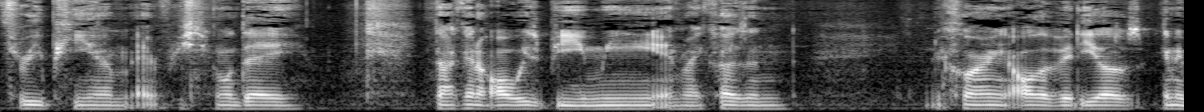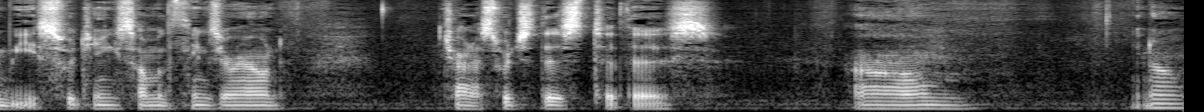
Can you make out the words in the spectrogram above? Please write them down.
3 p.m. every single day. It's not gonna always be me and my cousin recording all the videos. I'm gonna be switching some of the things around, trying to switch this to this. Um, you know,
